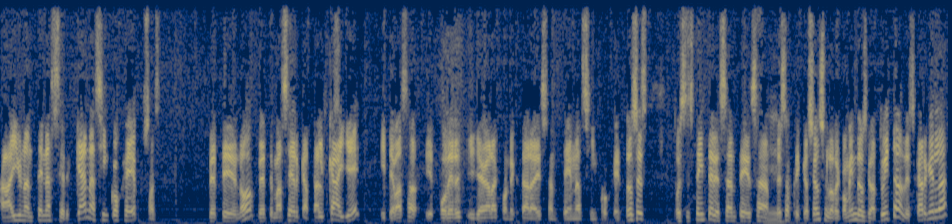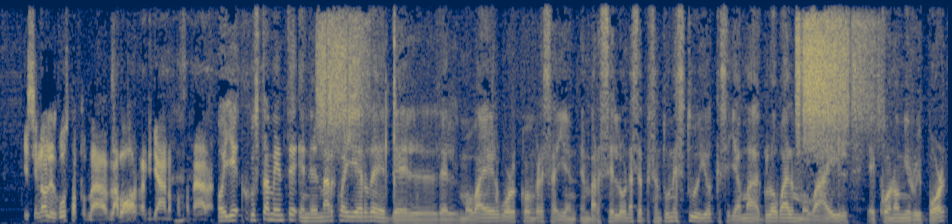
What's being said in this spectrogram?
hay una antena cercana a 5G, pues vete, ¿no? Vete más cerca a tal calle y te vas a poder llegar a conectar a esa antena 5G. Entonces, pues está interesante esa, esa aplicación, se lo recomiendo, es gratuita, descárguenla y si no les gusta, pues la, la borran y ya no pasa nada. Oye, justamente en el marco ayer del, del, Mobile World Congress ahí en, en, Barcelona se presentó un estudio que se llama Global Mobile Economy Report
